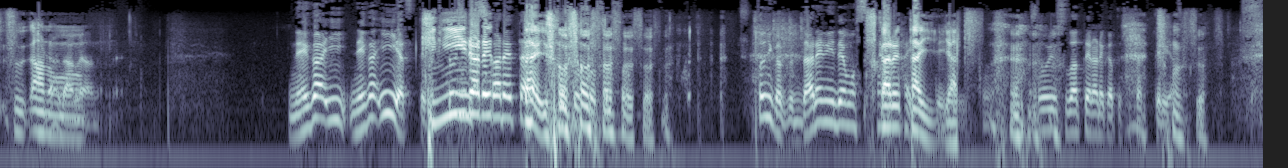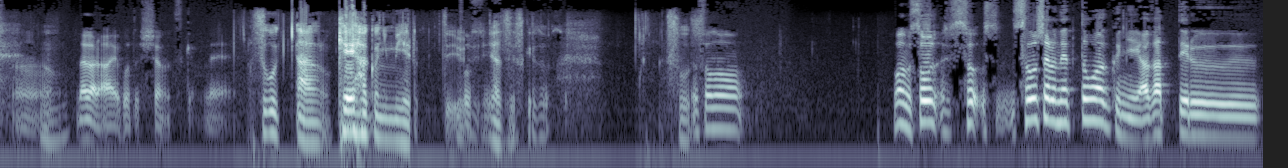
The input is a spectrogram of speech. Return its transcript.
すあのダメなんだよね。根がいい、根がいいやつって。気に入られたい。そうそそううそそううそうそう。とにかく誰にでも好かれたいやつそういう育てられ方しちゃってるやつ。そううんだからああいうことしちゃうんですけどね。すごい、あの、軽薄に見えるっていそうやつですけど。そうです。その、まあ、ソソソーシャルネットワークに上がってる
